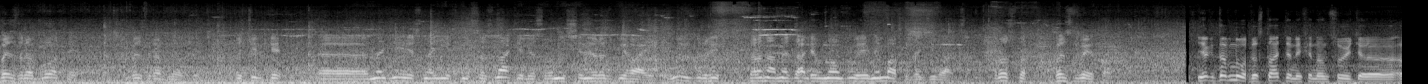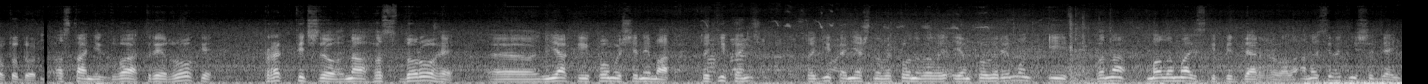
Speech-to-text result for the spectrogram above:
без роботи, без роботи. То тільки е, надіюсь на їхню сознательність, вони ще не розбігаються. Ну і друга сторона медалі в новому Бугі нема куди діватися. Просто без виходу. Як давно достатньо не фінансують е, автодор? Останніх 2-3 роки практично на госдороги е, ніякої допомоги нема. Тоді, тоді, звісно, виконували ямковий ремонт і вона маломальськи піддержувала. А на сьогоднішній день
